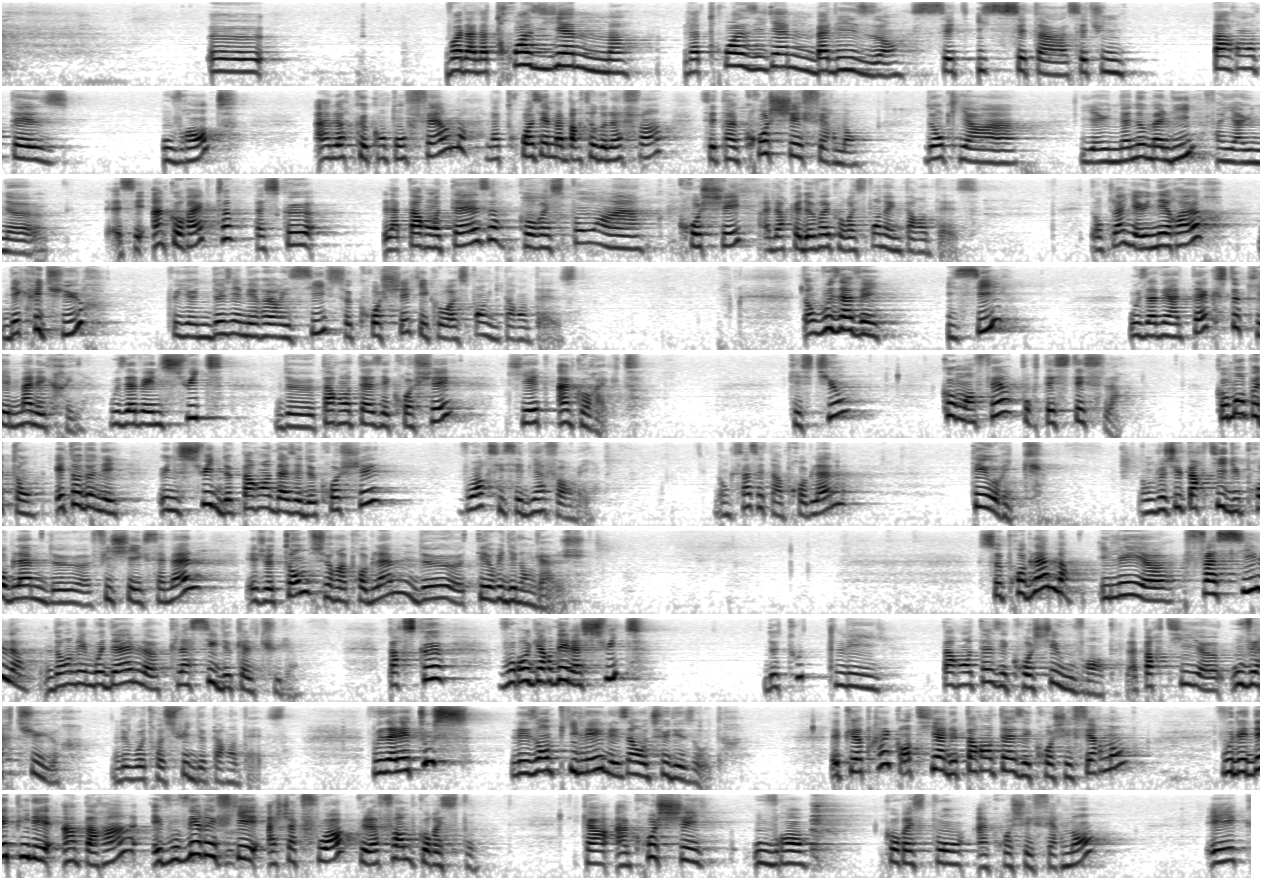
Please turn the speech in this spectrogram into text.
Euh, voilà, la troisième, balise, c'est une parenthèse ouvrante, alors que quand on ferme, la troisième à partir de la fin, c'est un crochet fermant. Donc il y a, il y a une anomalie, enfin c'est incorrect parce que la parenthèse correspond à un crochet alors qu'elle devrait correspondre à une parenthèse. Donc là, il y a une erreur d'écriture, puis il y a une deuxième erreur ici, ce crochet qui correspond à une parenthèse. Donc vous avez ici, vous avez un texte qui est mal écrit. Vous avez une suite de parenthèses et crochets qui est incorrecte. Question, comment faire pour tester cela? Comment peut-on, étant donné une suite de parenthèses et de crochets, voir si c'est bien formé? Donc ça, c'est un problème théorique. Donc je suis parti du problème de fichier XML et je tombe sur un problème de théorie des langages. Ce problème, il est euh, facile dans les modèles classiques de calcul, parce que vous regardez la suite de toutes les parenthèses et crochets ouvrantes, la partie euh, ouverture de votre suite de parenthèses. Vous allez tous les empiler les uns au-dessus des autres. Et puis après, quand il y a des parenthèses et crochets fermants, vous les dépilez un par un et vous vérifiez à chaque fois que la forme correspond. Car un crochet ouvrant correspond à un crochet fermant et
